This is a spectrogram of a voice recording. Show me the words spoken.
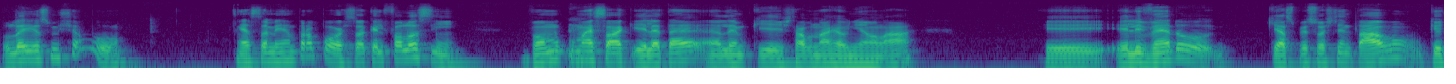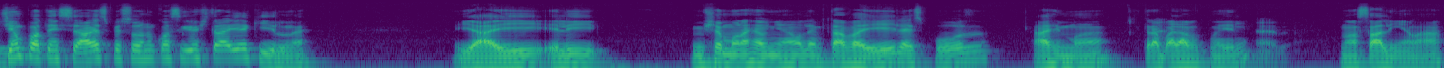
o Leilson me chamou. Essa mesma proposta, só que ele falou assim, vamos começar aqui. Ele até, eu lembro que estava na reunião lá, e ele vendo que as pessoas tentavam, que eu tinha um potencial e as pessoas não conseguiam extrair aquilo, né? E aí ele me chamou na reunião, eu lembro que tava ele, a esposa, a irmã, que trabalhava com ele, Era. numa salinha lá.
